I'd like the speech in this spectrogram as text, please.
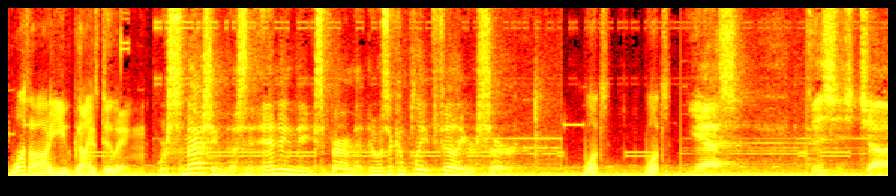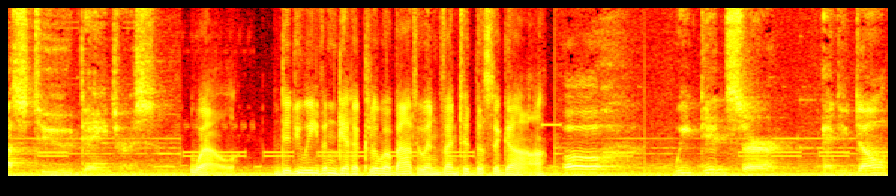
What are you guys doing? We're smashing this and ending the experiment. It was a complete failure, sir. What? What? Yes, this is just too dangerous. Well, did you even get a clue about who invented the cigar? Oh, we did, sir. And you don't?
